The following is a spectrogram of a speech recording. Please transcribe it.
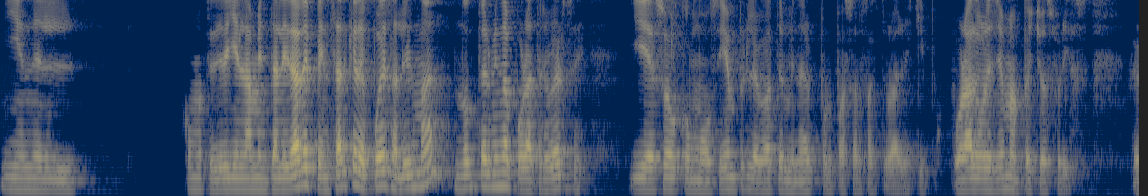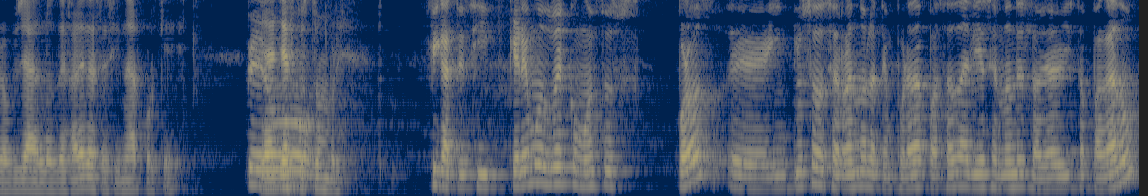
y en el, como te diré, y en la mentalidad de pensar que le puede salir mal, no termina por atreverse. Y eso, como siempre, le va a terminar por pasar factura al equipo. Por algo les llaman pechos fríos. Pero pues ya los dejaré de asesinar porque Pero, ya, ya es costumbre. Fíjate, si queremos ver como estos pros, eh, incluso cerrando la temporada pasada, Elías Hernández lo había visto apagado.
